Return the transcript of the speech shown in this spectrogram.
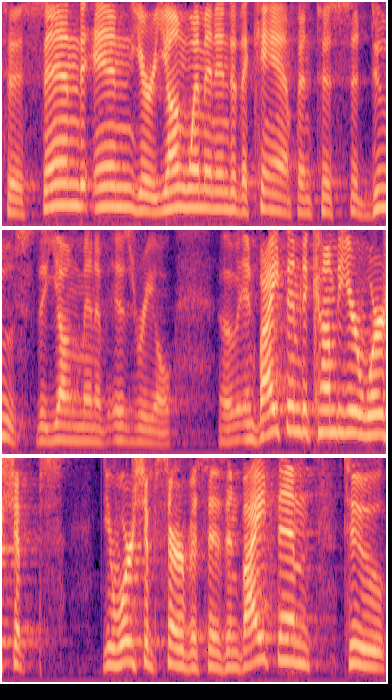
to send in your young women into the camp and to seduce the young men of Israel. Uh, invite them to come to your worships, your worship services. Invite them to,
